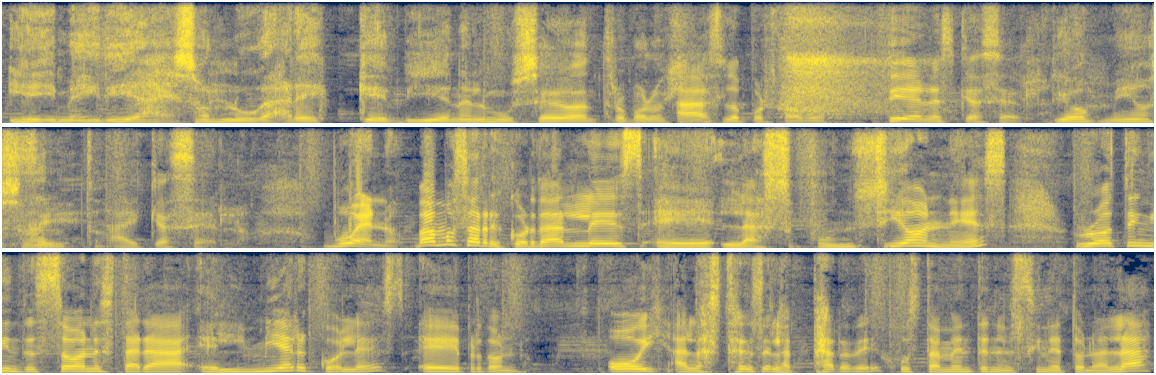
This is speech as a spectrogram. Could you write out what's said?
y me iría a esos lugares que viene el Museo de Antropología. Hazlo, por favor. Tienes que hacerlo. Dios mío Sí, santo. hay que hacerlo. Bueno, vamos a recordarles eh, las funciones. Rotting in the Sun estará el miércoles, eh, perdón, hoy a las 3 de la tarde, justamente en el Cine Tonalá.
